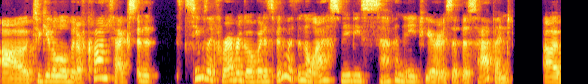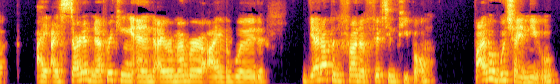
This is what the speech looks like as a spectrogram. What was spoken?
Uh, to give a little bit of context, and it, it, seems like forever ago, but it's been within the last maybe seven, eight years that this happened. Uh, I, I started networking, and I remember I would get up in front of 15 people five of which I knew.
